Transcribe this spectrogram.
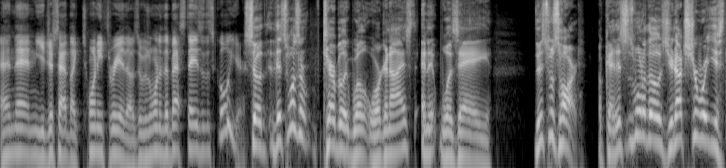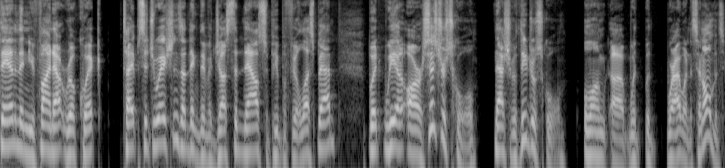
and then you just had like twenty three of those. It was one of the best days of the school year. So this wasn't terribly well organized, and it was a. This was hard. Okay, this is one of those you're not sure where you stand, and then you find out real quick type situations. I think they've adjusted now, so people feel less bad. But we had our sister school, National Cathedral School, along uh, with with where I went to St. Albans.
